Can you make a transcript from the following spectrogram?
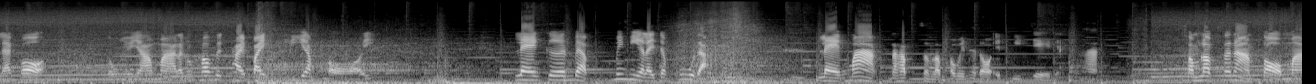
แล้วก็ตรงยาวๆมาแล้วก็เข้าเส้นชัยไปเรียบร้อย แรงเกินแบบไม่มีอะไรจะพูดอะแรงมากนะครับสำหรับ Aventador SVJ เนี่ยนะฮะสำหรับสนามต่อมา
